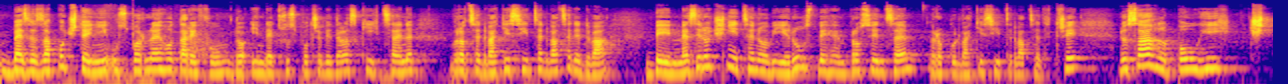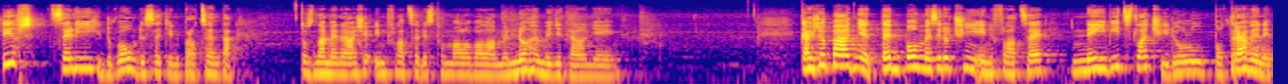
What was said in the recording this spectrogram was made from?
bez započtení úsporného tarifu do indexu spotřebitelských cen v roce 2022 by meziroční cenový růst během prosince roku 2023 dosáhl pouhých 4,2% To znamená, že inflace by zpomalovala mnohem viditelněji. Každopádně tempo meziroční inflace nejvíc tlačí dolů potraviny.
